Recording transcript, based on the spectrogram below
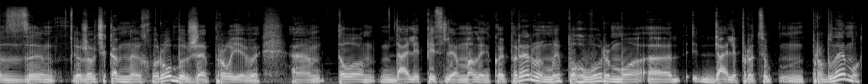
з жовчокам'яною хвороби, вже прояви, то далі, після маленької перерви, ми поговоримо далі про цю проблему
